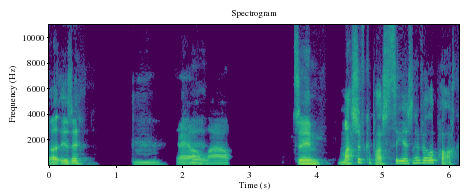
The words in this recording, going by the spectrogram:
Uh, is it? They are Yeah. loud. It's um, massive capacity, isn't it, Villa Park?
